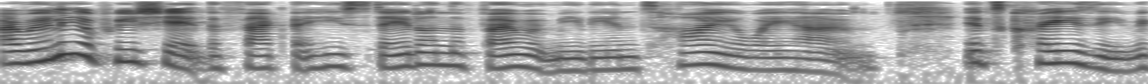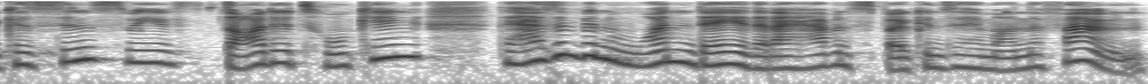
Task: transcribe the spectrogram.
I really appreciate the fact that he stayed on the phone with me the entire way home. It's crazy because since we've started talking, there hasn't been one day that I haven't spoken to him on the phone.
